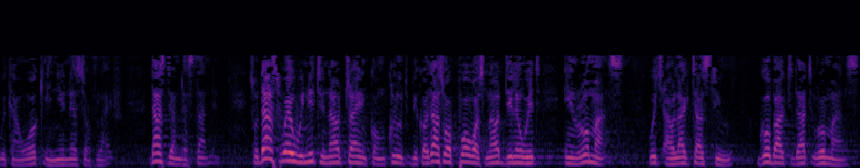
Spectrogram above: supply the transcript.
We can walk in newness of life. That's the understanding. So that's where we need to now try and conclude because that's what Paul was now dealing with in Romans, which I would like us to go back to that Romans.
